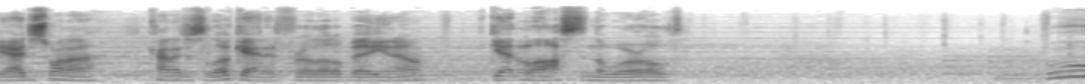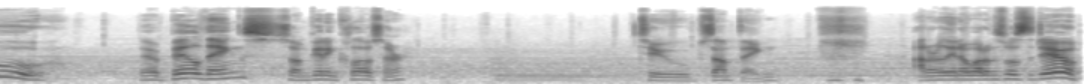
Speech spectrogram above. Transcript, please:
Yeah, I just want to kind of just look at it for a little bit, you know? Getting lost in the world. Ooh, there are buildings, so I'm getting closer to something. I don't really know what I'm supposed to do.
